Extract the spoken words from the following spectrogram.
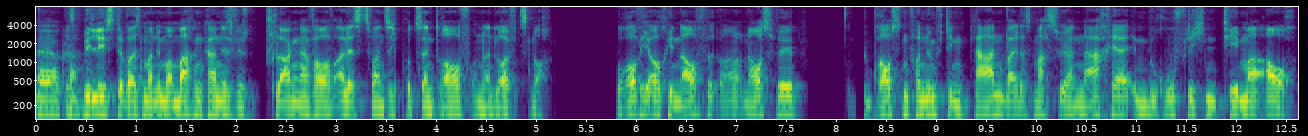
Ja, ja, das Billigste, was man immer machen kann, ist, wir schlagen einfach auf alles 20 Prozent drauf und dann läuft es noch. Worauf ich auch hinauf, hinaus will, du brauchst einen vernünftigen Plan, weil das machst du ja nachher im beruflichen Thema auch.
